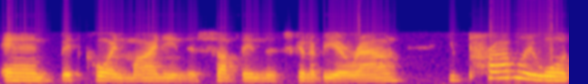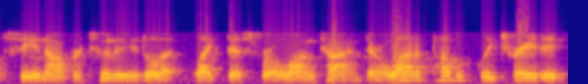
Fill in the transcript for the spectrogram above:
and Bitcoin mining is something that's going to be around, you probably won't see an opportunity like this for a long time. There are a lot of publicly traded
